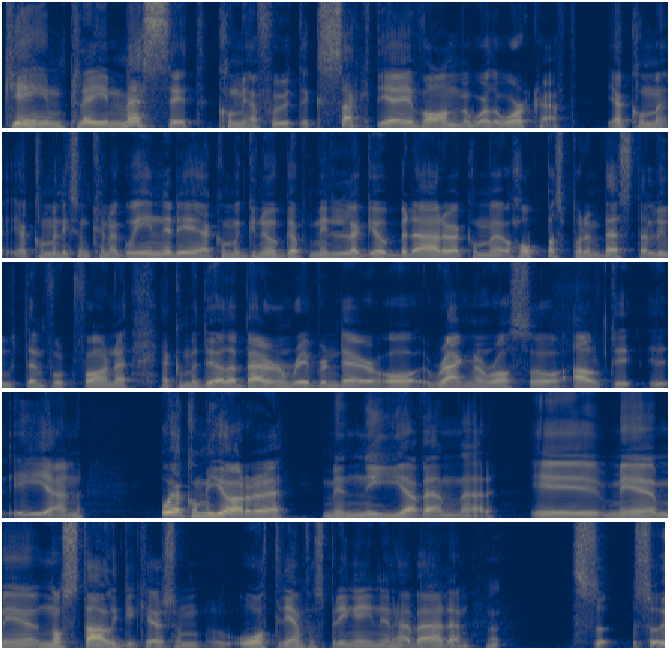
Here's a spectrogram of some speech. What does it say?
Gameplaymässigt kommer jag få ut exakt det jag är van med World of Warcraft. Jag kommer, jag kommer liksom kunna gå in i det, jag kommer gnugga på min lilla gubbe där och jag kommer hoppas på den bästa looten fortfarande. Jag kommer döda Baron Rivendare och Ragnaros och allt igen. Och jag kommer göra det med nya vänner, med, med nostalgiker som återigen får springa in i den här världen. Mm. Så, så,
